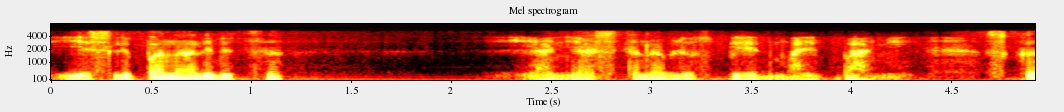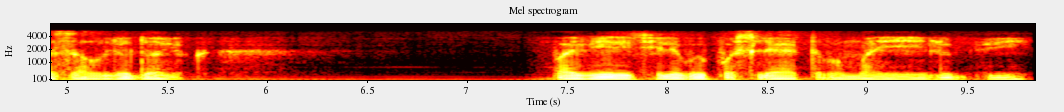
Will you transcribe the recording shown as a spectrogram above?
«Если понадобится, я не остановлюсь перед мольбами», — сказал Людовик. «Поверите ли вы после этого моей любви?»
